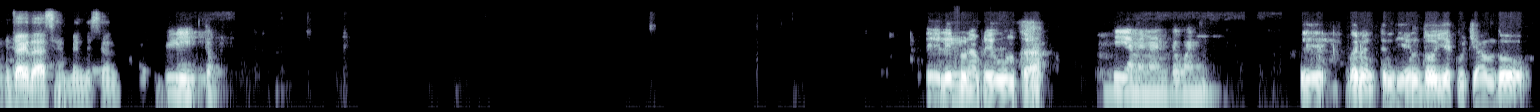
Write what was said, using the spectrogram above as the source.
Muchas gracias, bendición. Listo. Lili, una pregunta. Dígame, manito bueno. Eh, bueno, entendiendo y escuchando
